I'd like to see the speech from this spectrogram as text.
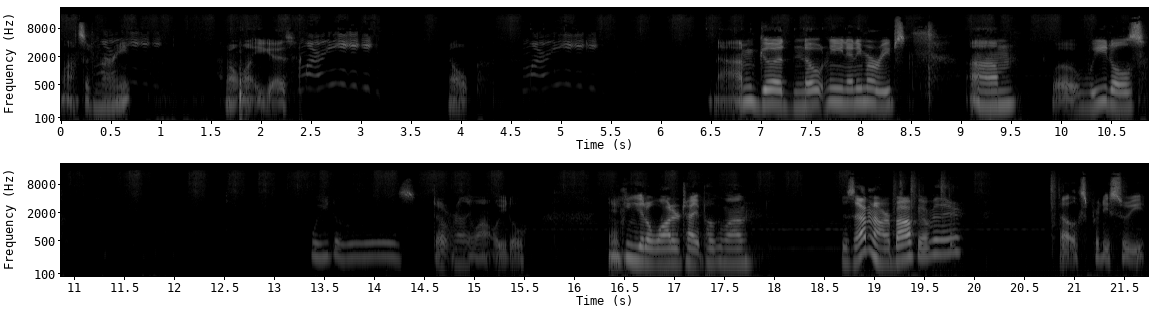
Lots of Mareep. I don't want you guys. Nope. Nah, I'm good. Don't need any Mareeps. Um, whoa, Weedles. Weedles. Don't really want Weedle. You can get a water type Pokemon. Is that an Arbok over there? That looks pretty sweet.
